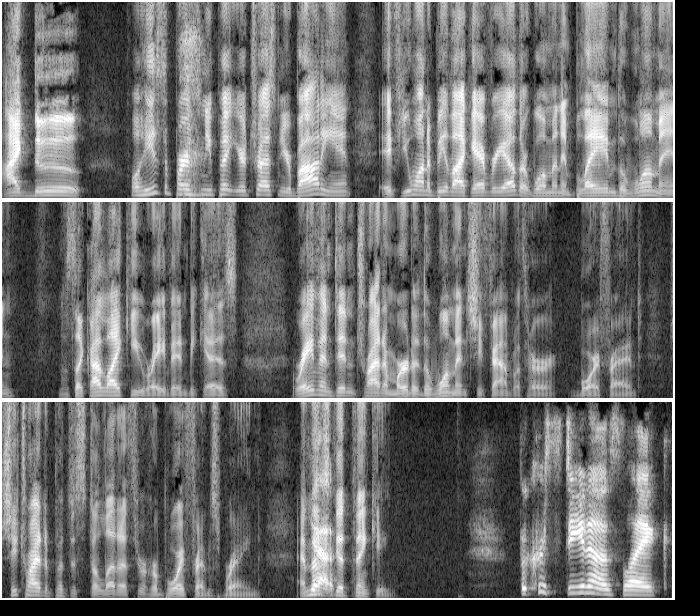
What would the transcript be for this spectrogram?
I do. Well, he's the person you put your trust and your body in. If you want to be like every other woman and blame the woman, it's like, I like you, Raven, because Raven didn't try to murder the woman she found with her boyfriend. She tried to put the stiletto through her boyfriend's brain. And that's Yes. good thinking. But Christina's like,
